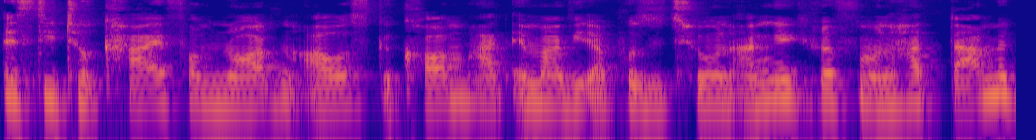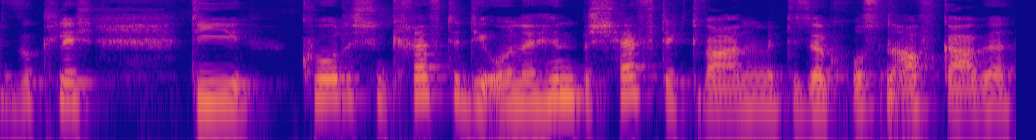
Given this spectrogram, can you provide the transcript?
ist die Türkei vom Norden aus gekommen, hat immer wieder Positionen angegriffen und hat damit wirklich die kurdischen Kräfte, die ohnehin beschäftigt waren mit dieser großen Aufgabe,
